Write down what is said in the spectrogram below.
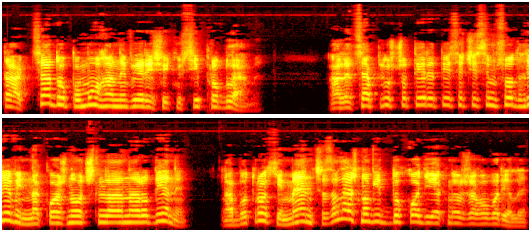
Так, ця допомога не вирішить усі проблеми. Але це плюс 4700 гривень на кожного члена родини. Або трохи менше, залежно від доходів, як ми вже говорили.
